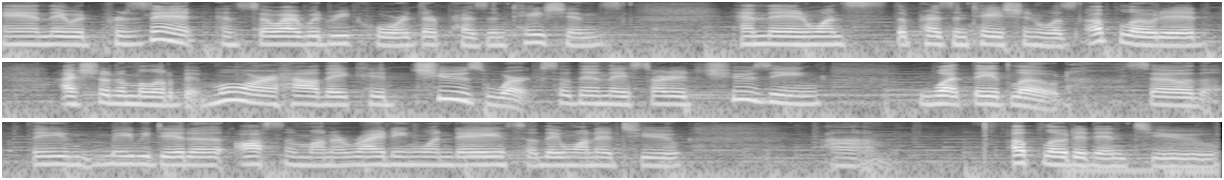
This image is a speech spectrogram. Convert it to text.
and they would present and so I would record their presentations. And then once the presentation was uploaded, I showed them a little bit more how they could choose work. So then they started choosing what they'd load. So they maybe did a awesome on a writing one day, so they wanted to um, upload it into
